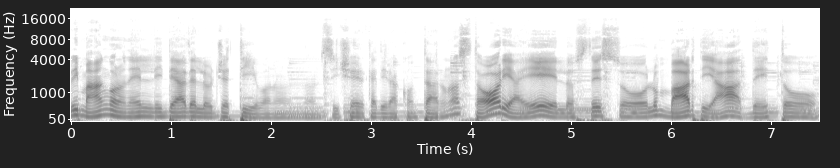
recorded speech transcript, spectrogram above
rimangono nell'idea dell'oggettivo, non, non, si cerca di raccontare una storia e lo stesso Lombardi ha detto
